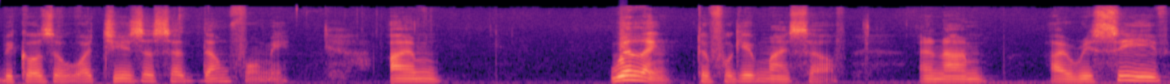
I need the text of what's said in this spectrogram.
because of what Jesus had done for me. I'm willing to forgive myself. And I'm, I receive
